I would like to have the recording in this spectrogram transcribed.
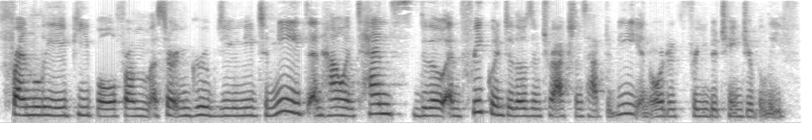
friendly people from a certain group do you need to meet and how intense do and frequent do those interactions have to be in order for you to change your belief?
